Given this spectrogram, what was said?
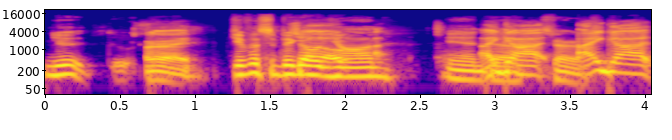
You All right. give us a big So, old yawn. And I uh, got start off. I got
